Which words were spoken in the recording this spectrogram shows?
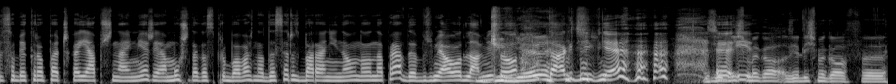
y, sobie kropeczkę, ja przynajmniej, że ja muszę tego spróbować. No deser z baraniną, no naprawdę brzmiało dla mnie Dziwnie. to tak dziwnie. Zjedliśmy go, zjedliśmy go w e,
